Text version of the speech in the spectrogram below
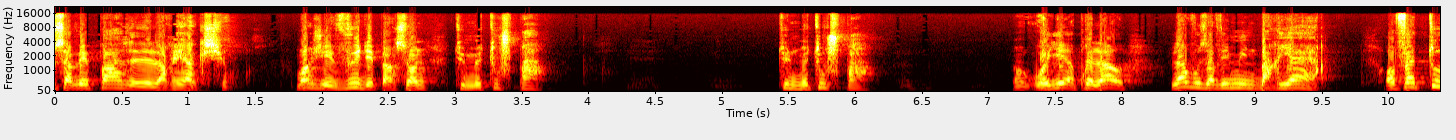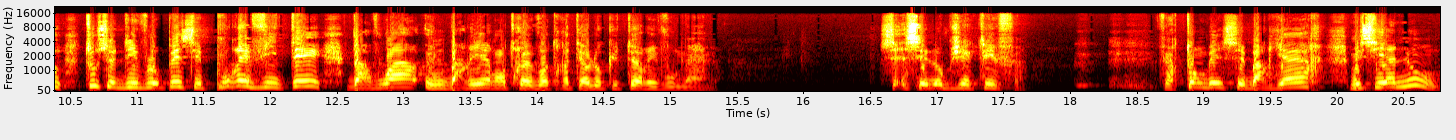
savez pas la réaction. Moi, j'ai vu des personnes, tu ne me touches pas. Tu ne me touches pas. Vous voyez, après là, vous avez mis une barrière. En fait, tout, se développer, c'est pour éviter d'avoir une barrière entre votre interlocuteur et vous-même. C'est l'objectif. Faire tomber ces barrières, mais c'est à nous,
